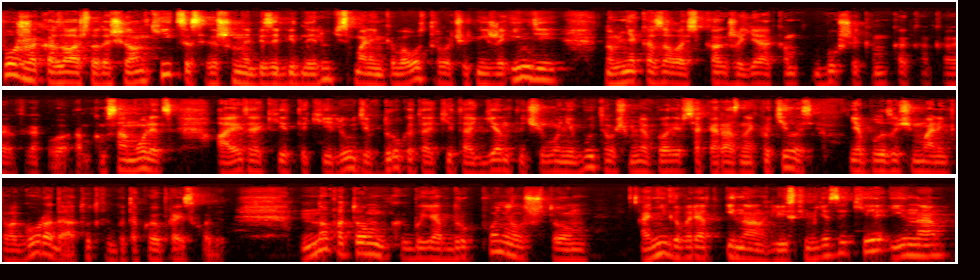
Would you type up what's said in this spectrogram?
Позже оказалось, что это шри-ланкийцы, совершенно безобидные люди с маленького острова, чуть ниже Индии. Но мне казалось, как же я ком, бывший ком, как, как, как, там, комсомолец, а это какие-то такие люди, вдруг это какие-то агенты чего-нибудь. В общем, у меня в голове всякое разное крутилось. Я был из очень маленького города, а тут как бы такое происходит. Но потом как бы я вдруг понял, что они говорят и на английском языке, и на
